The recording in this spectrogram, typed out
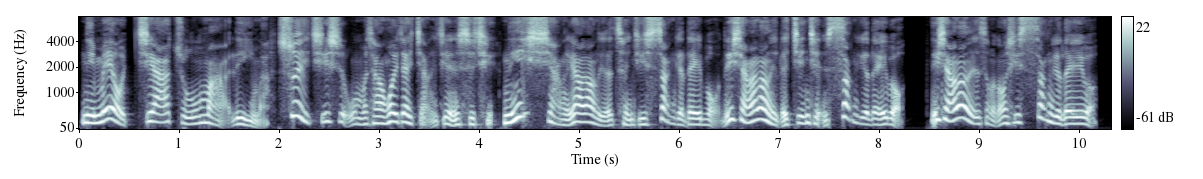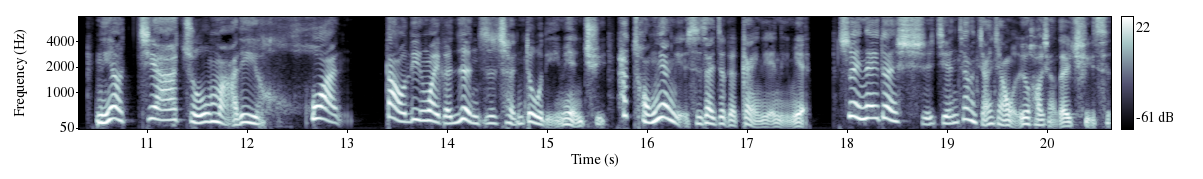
你没有加足马力嘛？所以其实我们常常会在讲一件事情：你想要让你的成绩上一个 level，你想要让你的金钱上一个 level，你想要让你的什么东西上一个 level，你要加足马力换到另外一个认知程度里面去。它同样也是在这个概念里面。所以那一段时间这样讲讲，我又好想再去一次。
